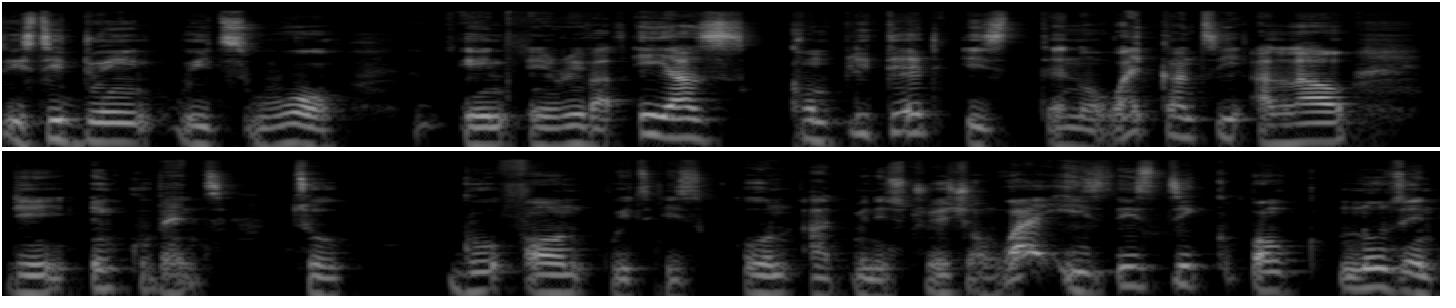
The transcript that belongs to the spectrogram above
is still doing with war in in Rivers. He has completed his tenure. Why can't he allow the incumbent to go on with his own administration? Why is this still nosing?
